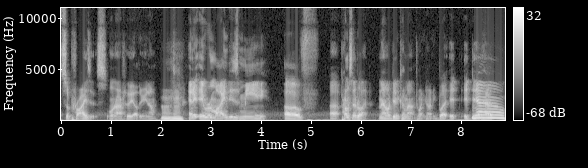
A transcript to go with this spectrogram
surprises one after the other, you know. Mm-hmm. And it, it reminded me of uh, Promise Neverland. Now it didn't come out in 2020, but it it did have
